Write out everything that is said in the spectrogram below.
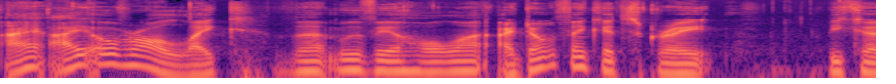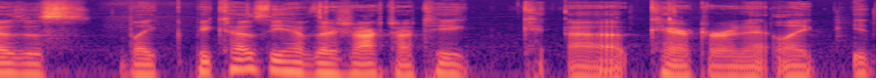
I I overall like that movie a whole lot. I don't think it's great because it's like because you have the Jacques Tati uh, character in it. Like it,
